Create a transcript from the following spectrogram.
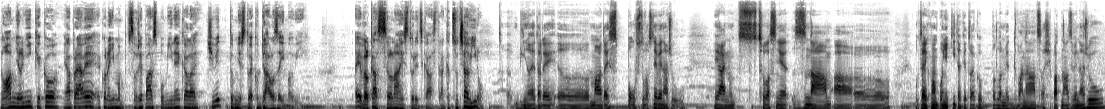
No a Mělník, jako já právě, jako není, mám samozřejmě pár vzpomínek, ale čím je to město jako dál zajímavý? Je velká silná historická stránka. Co třeba víno? Víno je tady, uh, máme tady spoustu vlastně vinařů, já jenom co vlastně znám a uh, u kterých mám ponětí, tak je to jako podle mě 12 až 15 vinařů.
